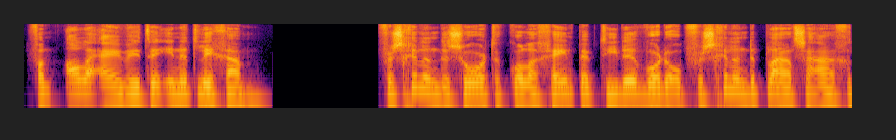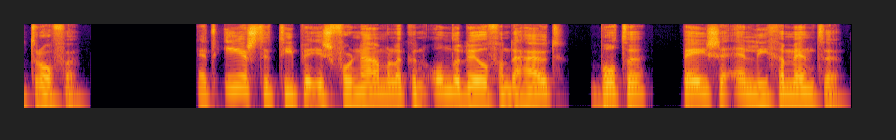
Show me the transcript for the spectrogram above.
van alle eiwitten in het lichaam. Verschillende soorten collageenpeptiden worden op verschillende plaatsen aangetroffen. Het eerste type is voornamelijk een onderdeel van de huid, botten, pezen en ligamenten.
